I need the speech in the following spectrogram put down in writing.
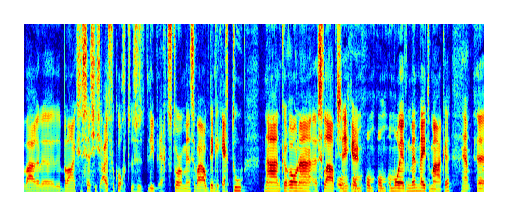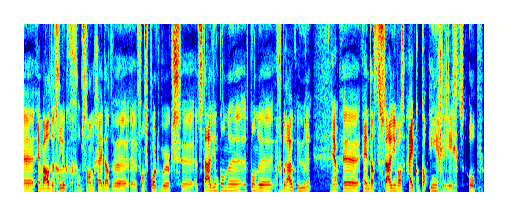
waren de, de belangrijkste sessies uitverkocht. Dus het liep echt storm. Mensen waren ook denk ik echt toe na een corona-slaap om, om, om, om een mooi evenement mee te maken. Ja. Eh, en we hadden de gelukkige omstandigheid dat we eh, van Sportworks het stadion konden, het konden gebruiken, huren. Ja. En dat stadion was eigenlijk ook al ingericht op,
